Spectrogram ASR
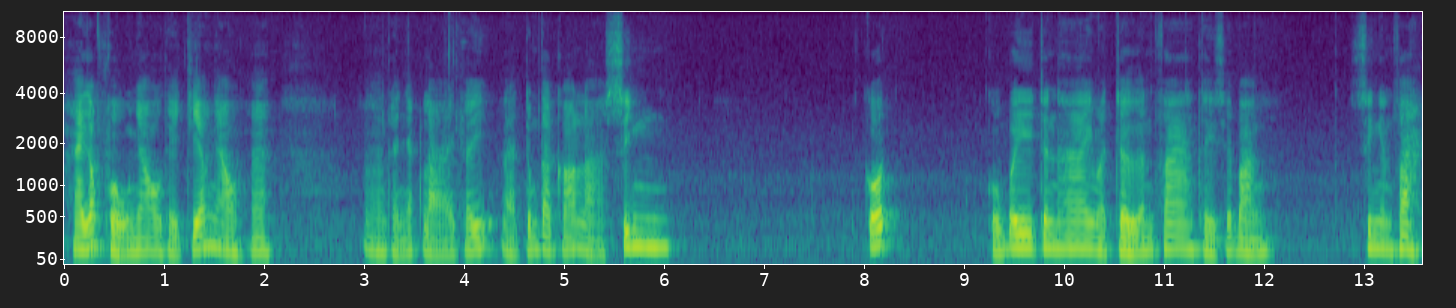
hai góc phụ nhau thì chéo nhau ha. À, thầy nhắc lại tí là chúng ta có là sin cos của pi trên 2 mà trừ alpha thì sẽ bằng sin alpha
